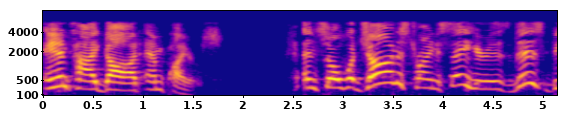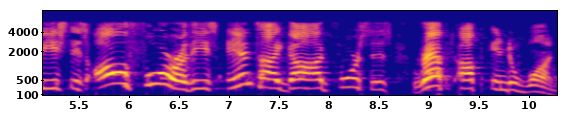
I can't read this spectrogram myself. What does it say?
anti-God empires. And so what John is trying to say here is this beast is all four of these anti-God forces wrapped up into one.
